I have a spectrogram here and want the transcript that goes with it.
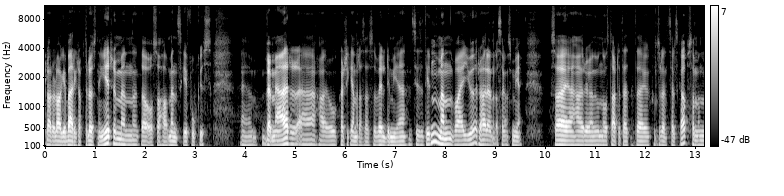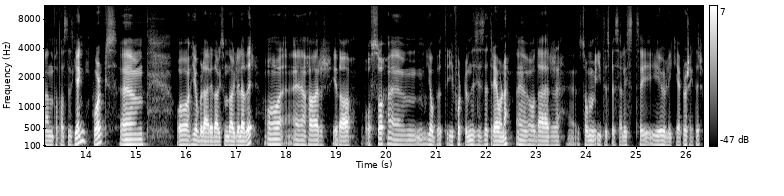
klare å lage bærekraftige løsninger, men da også ha mennesket i fokus. Eh, hvem jeg er, eh, har jo kanskje ikke endra seg så veldig mye siste tiden, men hva jeg gjør, har endra seg ganske mye. Så jeg har jo nå startet et eh, konsulentselskap sammen med en fantastisk gjeng, Quarks. og jobber der i dag som daglig leder. Og jeg har i dag også jobbet i Fortum de siste tre årene, og der som IT-spesialist i, ulike prosjekter.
